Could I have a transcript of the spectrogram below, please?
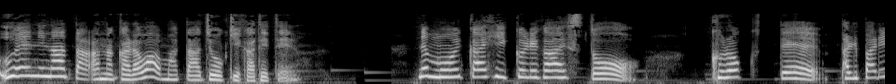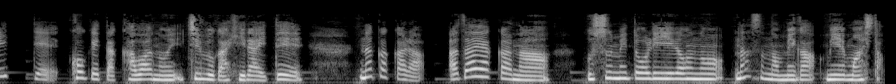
上になった穴からはまた蒸気が出て、で、もう一回ひっくり返すと、黒くてパリパリって焦げた皮の一部が開いて、中から鮮やかな薄緑色のナスの実が見えました。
